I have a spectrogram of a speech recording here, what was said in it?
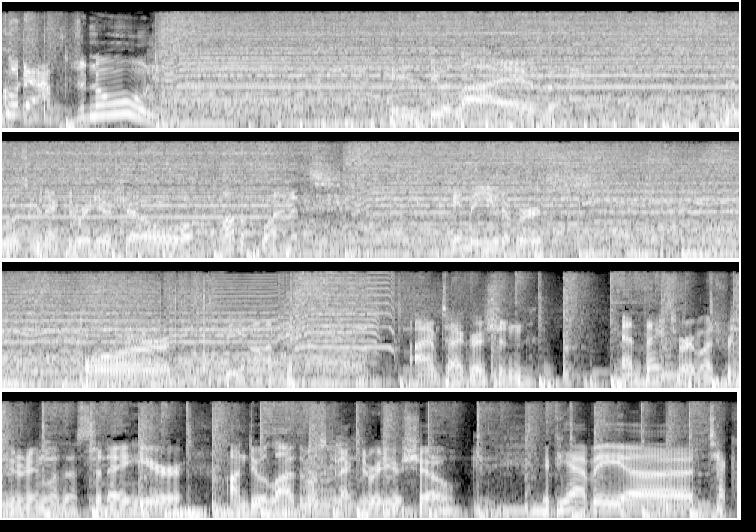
Good afternoon. It is Do It Live, the most connected radio show on the planet, in the universe, or beyond. I am Ty Christian, and thanks very much for tuning in with us today here on Do It Live, the most connected radio show. If you have a uh, tech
